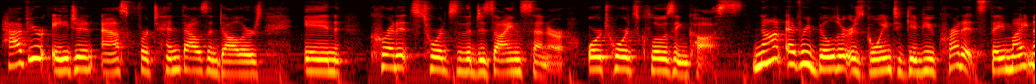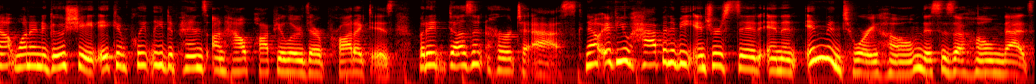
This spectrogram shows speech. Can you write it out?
have your agent ask for $10,000 in credits towards the design center or towards closing costs. Not every builder is going to give you credits. They might not want to negotiate. It completely depends on how popular their product is, but it doesn't hurt to ask. Now, if you happen to be interested in an inventory home, this is a home that's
